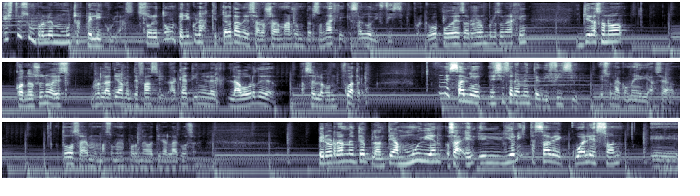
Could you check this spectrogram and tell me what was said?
esto es un problema en muchas películas, sobre todo en películas que tratan de desarrollar más de un personaje, que es algo difícil, porque vos podés desarrollar un personaje y quieras o no, cuando es uno es relativamente fácil. Acá tiene la labor de hacerlo con cuatro. No es algo necesariamente difícil, es una comedia, o sea, todos sabemos más o menos por dónde va a tirar la cosa pero realmente plantea muy bien, o sea, el, guionista sabe cuáles son eh,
